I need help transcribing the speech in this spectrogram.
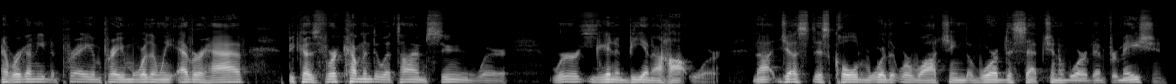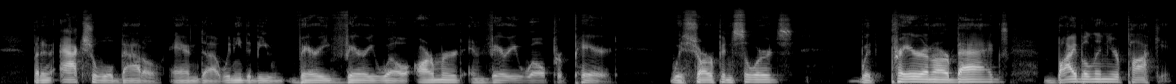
and we're going to need to pray and pray more than we ever have because we're coming to a time soon where we're going to be in a hot war, not just this cold war that we're watching, the war of deception, a war of information, but an actual battle. And uh, we need to be very, very well armored and very well prepared with sharpened swords, with prayer in our bags, Bible in your pocket,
